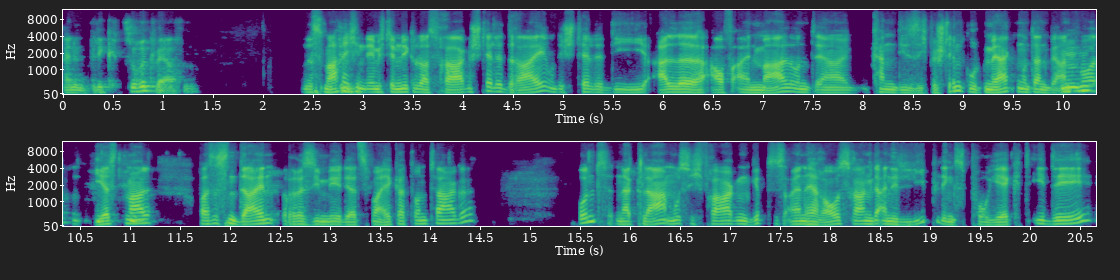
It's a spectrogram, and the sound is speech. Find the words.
einen Blick zurückwerfen. Und das mache ich, mhm. indem ich dem Nikolaus Fragen stelle, drei, und ich stelle die alle auf einmal und er kann die sich bestimmt gut merken und dann beantworten. Mhm. Erstmal, was ist denn dein Resümee der zwei Hackathon-Tage? Und, na klar, muss ich fragen, gibt es eine herausragende, eine Lieblingsprojektidee?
